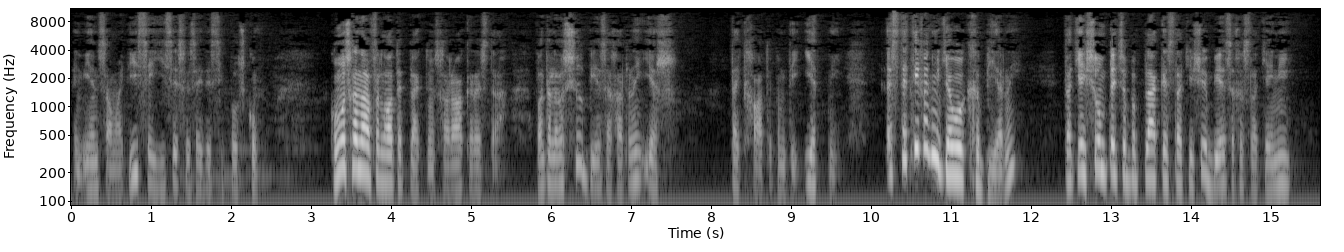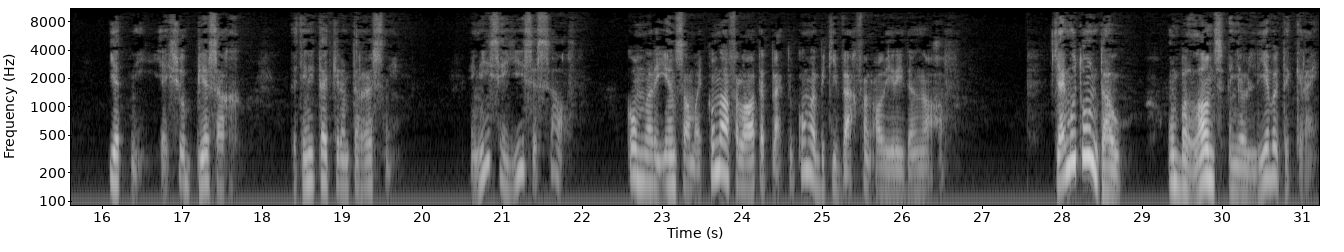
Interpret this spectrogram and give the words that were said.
in eensaamheid. Hier sê Jesus vir sy disippels kom. Kom ons gaan na 'n verlate plek toe, ons gaan raak rustig, want hulle was so besig dat hulle nie eers tyd gehad het om te eet nie. Is dit nie wat met jou ook gebeur nie? Dat jy soms op 'n plek is dat jy so besig is dat jy nie eet nie. Jy's so besig dat jy nie tyd kry om te rus nie. En hier sê Jesus self: Kom na die eensaamheid, kom na 'n verlate plek, toe kom 'n bietjie weg van al hierdie dinge af. Jy moet onthou om balans in jou lewe te kry.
